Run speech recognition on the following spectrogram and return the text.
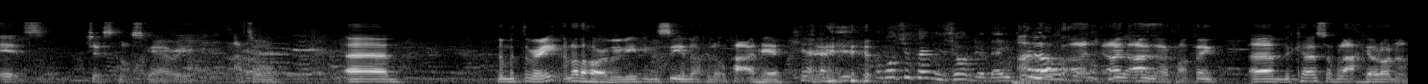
it's just not scary at all. Um, number three, another horror movie. If you can see like a little pattern here. Yeah. What's your favourite genre, Dave? I love. I, I, I, I can't think. Um, the Curse of La Llorona.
